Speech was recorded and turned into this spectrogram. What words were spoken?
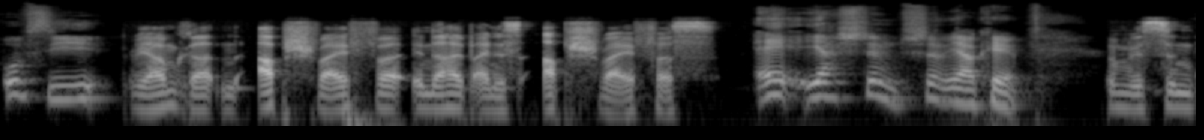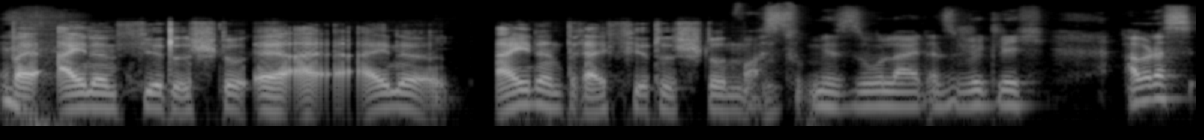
upsi. Wir haben gerade einen Abschweifer innerhalb eines Abschweifers. Ey, ja, stimmt, stimmt, ja, okay. Und wir sind bei einen Viertelstunde, äh, eine, einen Dreiviertelstunden. Boah, es tut mir so leid, also wirklich. Aber das,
